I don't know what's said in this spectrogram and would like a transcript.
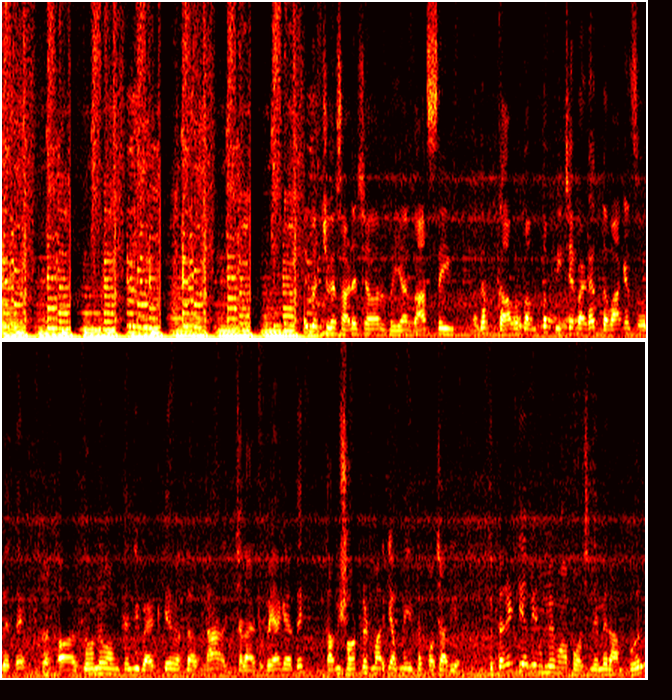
बज चुके साढ़े छः और भैया रात से ही मतलब कहा और हम तो पीछे बैठे, दबा के सो रहे थे। और दोनों अंकल जी बैठ के मतलब अपना चला रहे थे। भैया कह रहे थे, काफ़ी शॉर्टकट मार के अपने इधर पहुँचा दिया तो करेंटली अभी हमें वहाँ पहुँचने में रामपुर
